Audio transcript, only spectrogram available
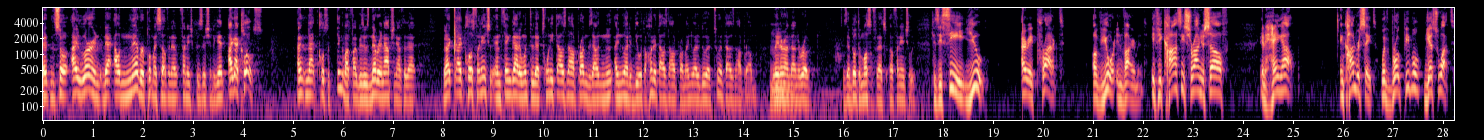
And so I learned that I'll never put myself in a financial position again. I got close. I'm not close to think about five because it was never an option after that. But I got close financially, and thank God I went through that twenty thousand dollar problem because I knew I knew how to deal with a hundred thousand dollar problem. I knew how to do a two hundred thousand dollar problem later on down the road, because I built a muscle for that uh, financially. Because you see, you are a product of your environment. If you constantly surround yourself and hang out and conversate with broke people, guess what?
